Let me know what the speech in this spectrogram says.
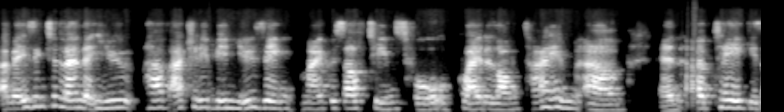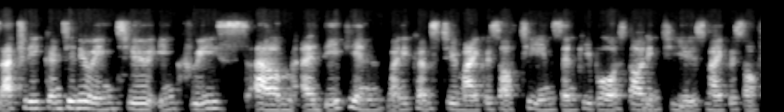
amazing to learn that you have actually been using Microsoft Teams for quite a long time. Um, and uptake is actually continuing to increase um, at Deakin when it comes to Microsoft Teams, and people are starting to use Microsoft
